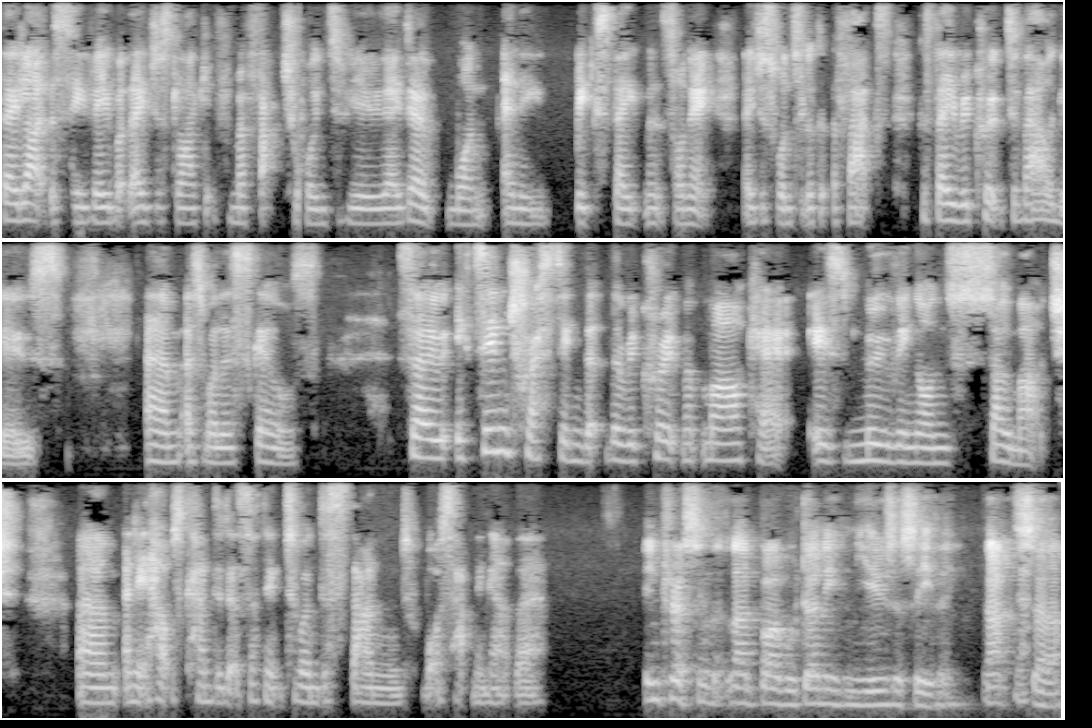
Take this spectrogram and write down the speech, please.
they like the CV, but they just like it from a factual point of view. They don't want any big statements on it. They just want to look at the facts because they recruit to values um, as well as skills. So it's interesting that the recruitment market is moving on so much. Um, and it helps candidates, I think, to understand what's happening out there. Interesting that Lad Bible don't even use a CV. That's yeah. uh,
